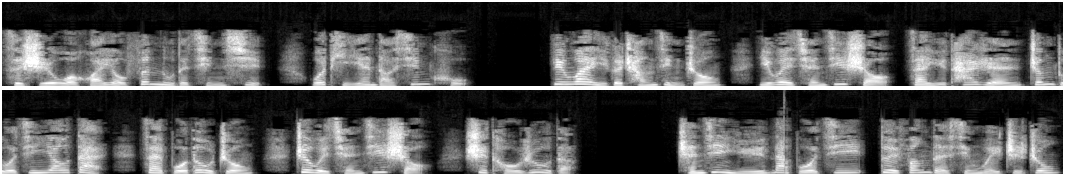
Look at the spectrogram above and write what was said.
此时我怀有愤怒的情绪，我体验到辛苦。另外一个场景中，一位拳击手在与他人争夺金腰带，在搏斗中，这位拳击手是投入的，沉浸于那搏击对方的行为之中，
